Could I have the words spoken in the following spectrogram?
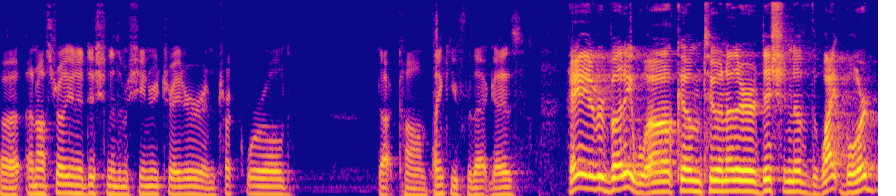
uh, an Australian edition of the Machinery Trader and TruckWorld.com. Thank you for that, guys. Hey everybody, welcome to another edition of the Whiteboard,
